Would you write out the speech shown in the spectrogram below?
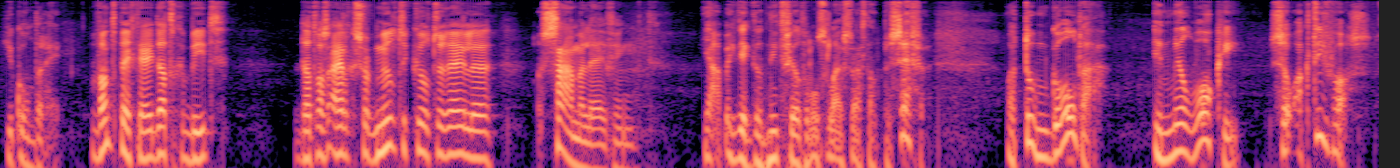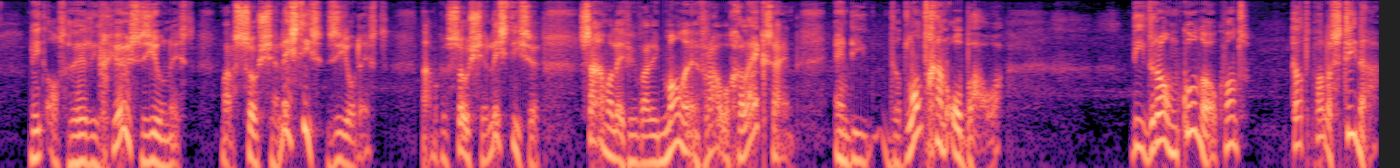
je kon erheen. Want PG, dat gebied, dat was eigenlijk een soort multiculturele samenleving. Ja, ik denk dat niet veel van onze luisteraars dat beseffen. Maar toen Golda in Milwaukee zo actief was, niet als religieus Zionist, maar als socialistisch Zionist. Namelijk een socialistische samenleving waarin mannen en vrouwen gelijk zijn. En die dat land gaan opbouwen. Die droom kon ook, want dat Palestina,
